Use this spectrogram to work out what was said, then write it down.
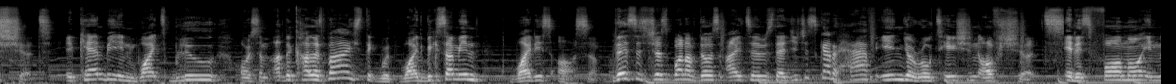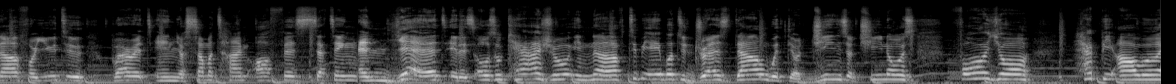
shirt. It can be in white, blue, or some other colors, but I stick with white because I mean, white is awesome. This is just one of those items that you just gotta have in your rotation of shirts. It is formal enough for you to wear it in your summertime office setting, and yet it is also casual enough to be able to dress down with your jeans or chinos for your happy hour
